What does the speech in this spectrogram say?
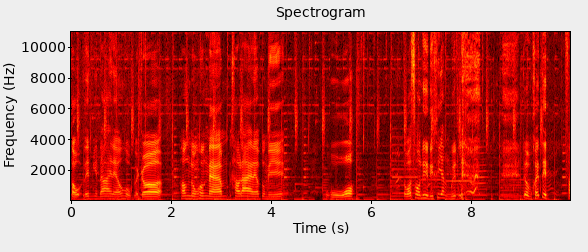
โต๊ะเล่นกันได้แล้วผมแล้วก็ห้องนงห้องน้ำเข้าได้นะครับตรงนี้โอ้โหแต่ว่าโซนอื่นนี่คือยังมืดเลยเดี๋ยวผมค่อยติดไฟ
